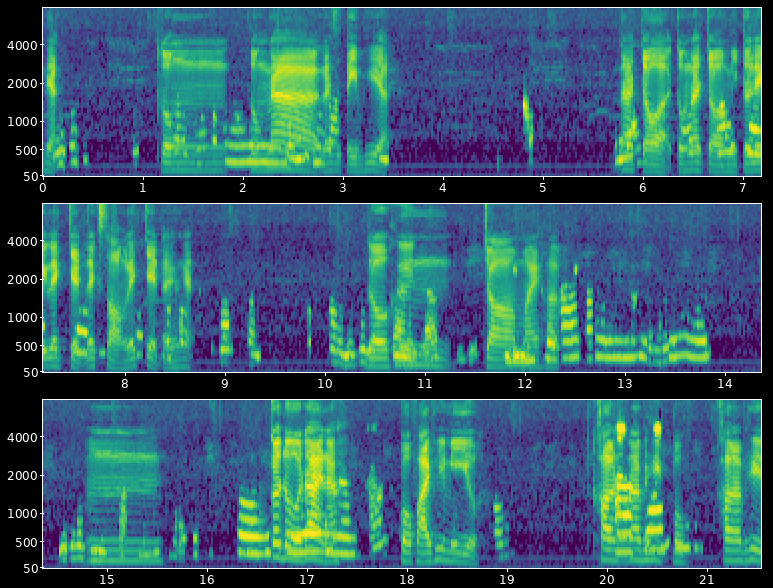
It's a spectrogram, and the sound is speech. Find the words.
เนี่ย ตรงตรงหน้าไลฟ์สตรีมพี่อะ หน้าจออะตรงหน้าจอมีตัวเลขเลขเจ็ดเลขสองเลขเจ็ดอะไรทั้งเนี้ยโดขึ้นจอไหมครับ อืม ก็ดูได้นะ โปรไฟล์พี่มีอยู่ เข้าหน้าพิธีโปรเข้าหน้าพิธี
